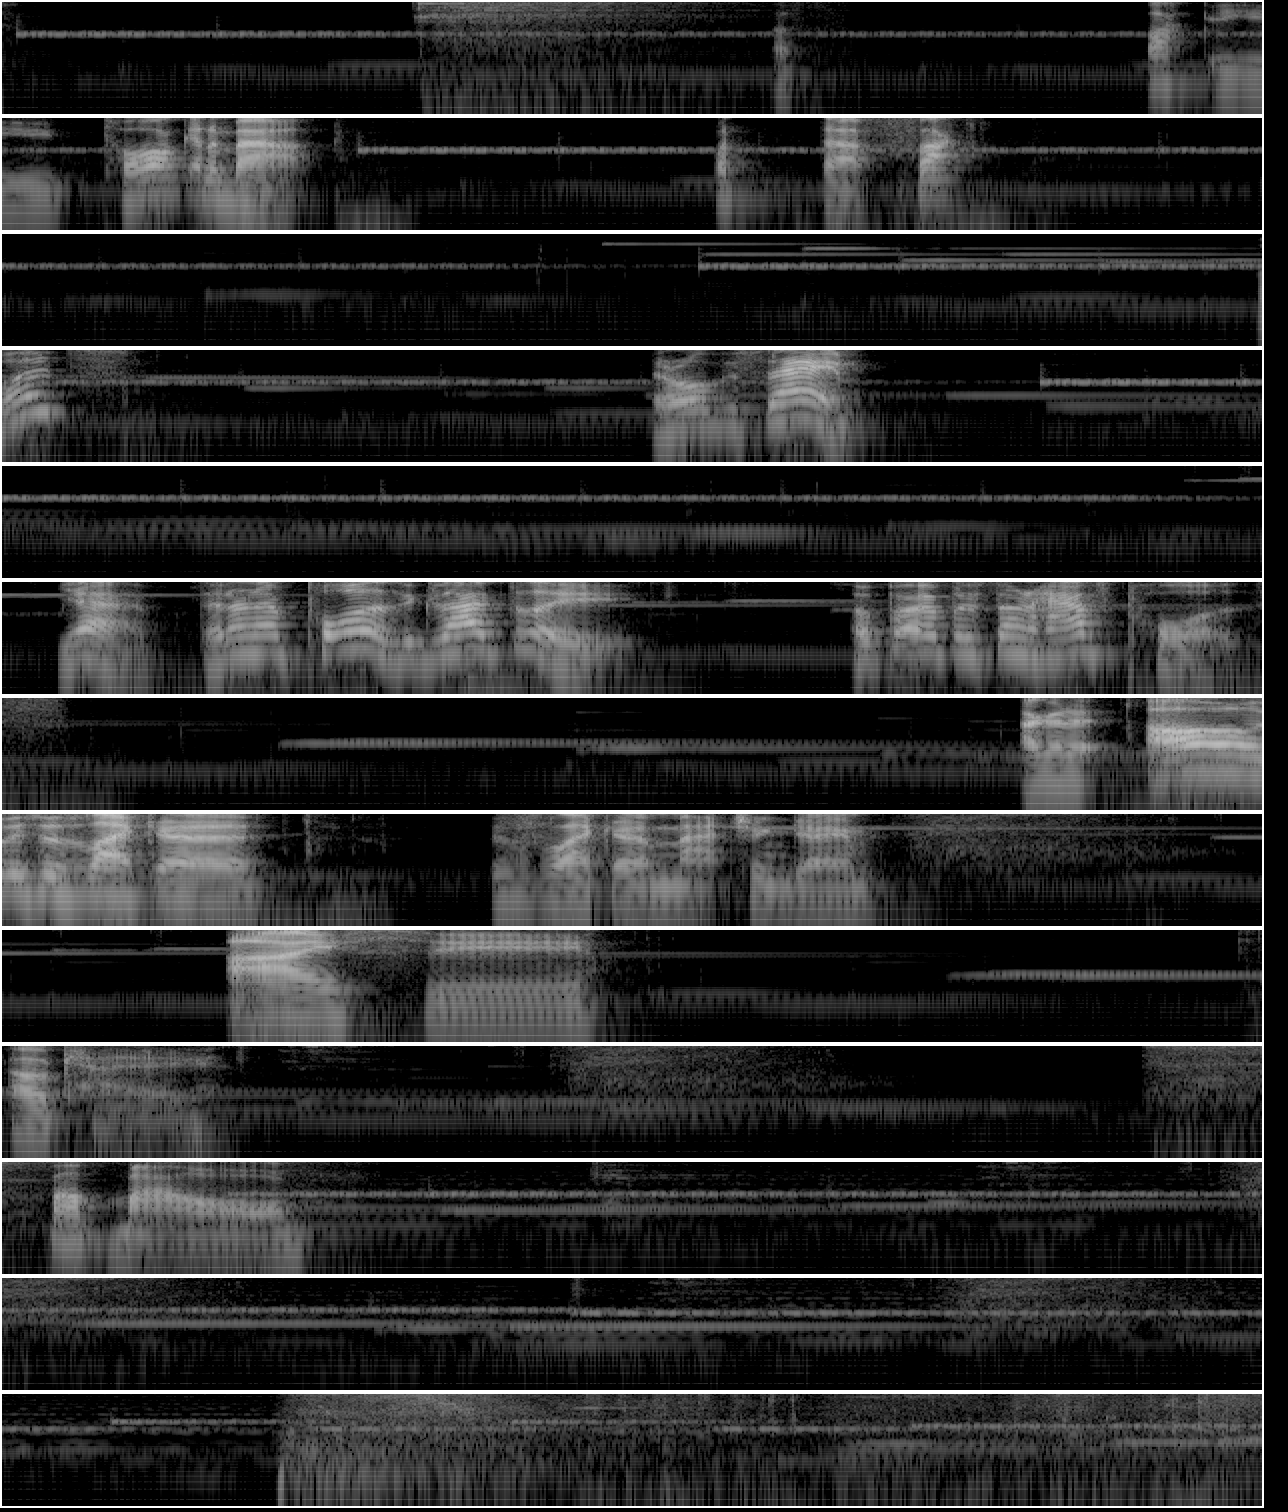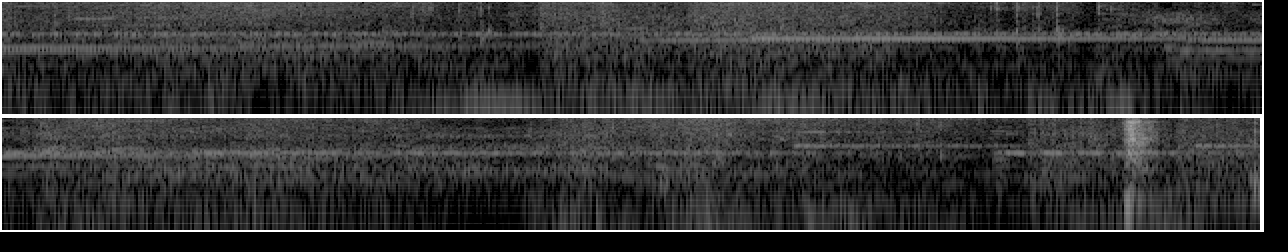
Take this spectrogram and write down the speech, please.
The fuck are you talking about? What the fuck? What? They're all the same. Yeah, they don't have paws, exactly. Opo Opos don't have paws. I gotta, oh, this is like a, this is like a matching game. I see. Okay. Bum, bow.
